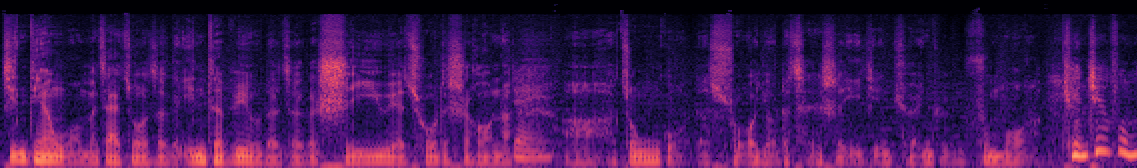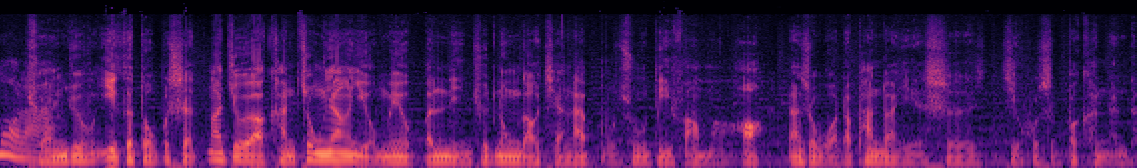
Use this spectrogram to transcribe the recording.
今天我们在做这个 interview 的这个十一月初的时候呢，对啊，中国的。所有的城市已经全军覆没了，全军覆没了，全军一个都不剩，那就要看中央有没有本领去弄到钱来补助地方嘛，啊！但是我的判断也是几乎是不可能的，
